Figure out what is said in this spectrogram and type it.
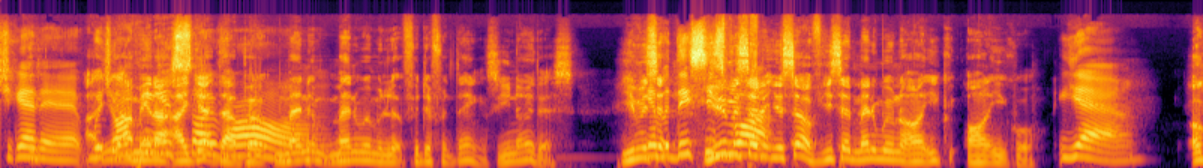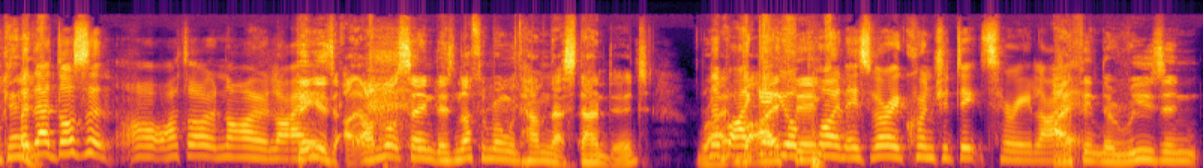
you get it? Which I, I, mean, I, I so get that, wrong. but men, men and women look for different things. You know this. You even Yeah, said, but this you is even said it yourself. You said men and women aren't equal. Aren't equal. Yeah. Okay. But that doesn't. Oh, I don't know. Like, thing is, I, I'm not saying there's nothing wrong with having that standard, right? no, but, I get your think, point. It's very contradictory. Like, I think the reason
